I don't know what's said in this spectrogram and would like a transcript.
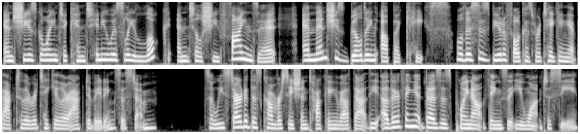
and she's going to continuously look until she finds it, and then she's building up a case. Well, this is beautiful because we're taking it back to the reticular activating system. So we started this conversation talking about that. The other thing it does is point out things that you want to see.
